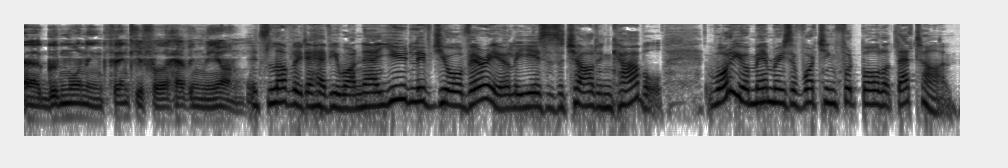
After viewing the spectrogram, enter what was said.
Uh, good morning. Thank you for having me on. It's lovely to have you on. Now, you lived your very early years as a child in Kabul. What are your memories of watching football at that time?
